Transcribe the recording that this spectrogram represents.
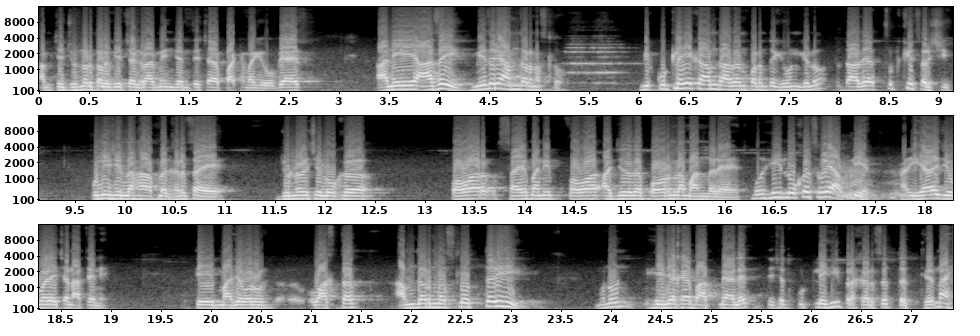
आमच्या जुन्नर तालुक्याच्या ग्रामीण जनतेच्या पाठीमागे उभे आहेत. आणि आजही मी जरी आमदार नसलो मी कुठलंही काम दादांपर्यंत घेऊन गेलो तर दादा चुटकी सरशी पुणे जिल्हा हा आपला घरचा आहे. जुन्नरचे लोक पवार साहेब आणि पवार अजितदादा पवारांना मानणारे आहेत. म्हणून ही लोक सगळी आपली आहेत. आणि ह्या जिव्हाळ्याच्या नात्याने ते माझ्याबरोबर वागतात. आमदार नसलो तरीही म्हणून हे ज्या काही बातम्या आल्यात त्याच्यात कुठल्याही प्रकारचं तथ्य नाही.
